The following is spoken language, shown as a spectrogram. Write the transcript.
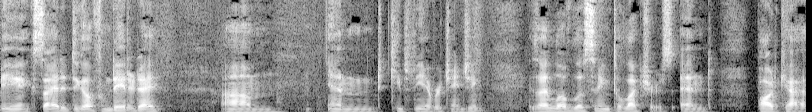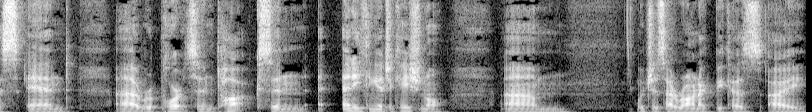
being excited to go from day to day um, and keeps me ever changing is I love listening to lectures and podcasts and uh, reports and talks and anything educational, um, which is ironic because I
